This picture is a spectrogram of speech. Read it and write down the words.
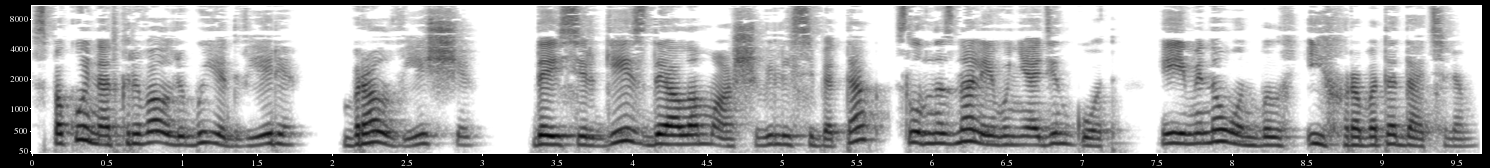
спокойно открывал любые двери, брал вещи. Да и Сергей с Деаламаш вели себя так, словно знали его не один год, и именно он был их работодателем.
